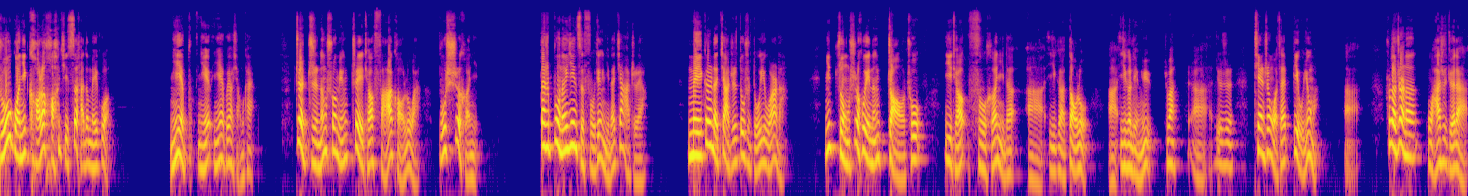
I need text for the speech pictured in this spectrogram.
如果你考了好几次还都没过，你也不，你你也不要想不开，这只能说明这条法考路啊不适合你。但是不能因此否定你的价值呀！每个人的价值都是独一无二的，你总是会能找出一条符合你的啊一个道路啊一个领域，是吧？啊，就是天生我材必有用嘛！啊，说到这儿呢，我还是觉得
